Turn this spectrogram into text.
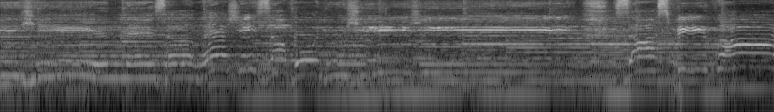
її незалежність, за волю її. Заспіваємо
